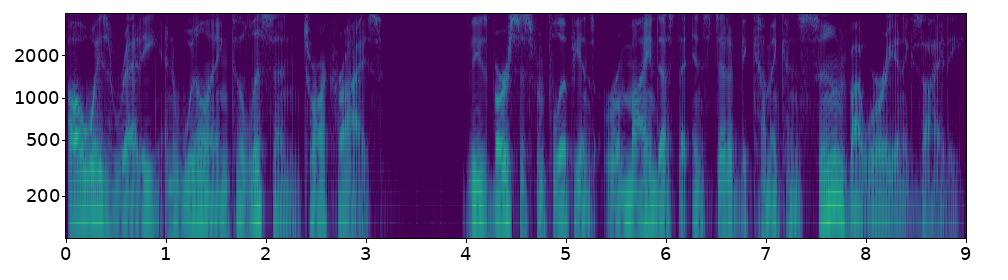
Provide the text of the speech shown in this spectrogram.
always ready and willing to listen to our cries. These verses from Philippians remind us that instead of becoming consumed by worry and anxiety,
